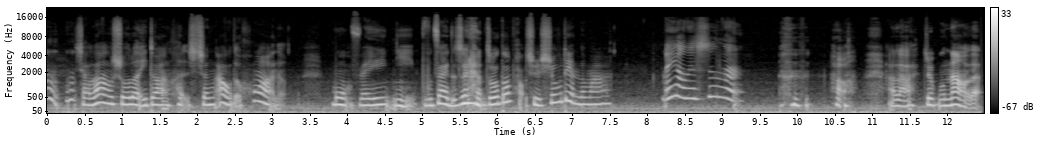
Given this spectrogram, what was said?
嗯，小浪说了一段很深奥的话呢。莫非你不在的这两周都跑去修炼了吗？没有的事嘛。好，好啦，就不闹了。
